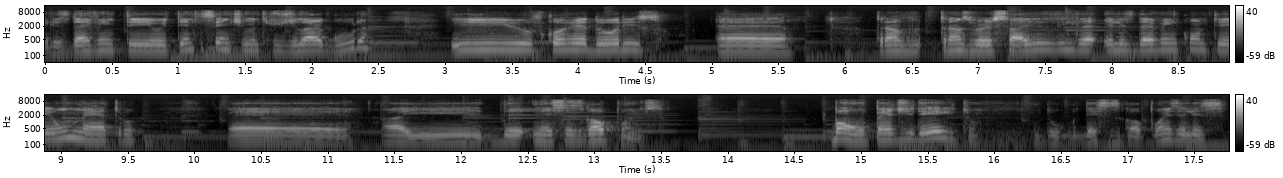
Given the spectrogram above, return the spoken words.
eles devem ter 80 centímetros de largura e os corredores é, transversais eles devem conter um metro é, aí de, nesses galpões. Bom, o pé direito do, desses galpões eles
